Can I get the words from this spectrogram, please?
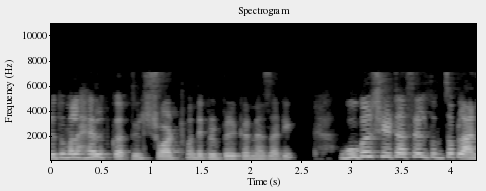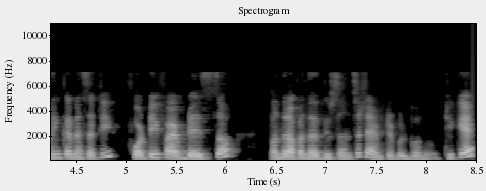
जे तुम्हाला हेल्प करतील शॉर्टमध्ये प्रिपेअर करण्यासाठी. गुगल शीट असेल तुमचं प्लॅनिंग करण्यासाठी फोर्टी फाईव्ह डेजचं पंधरा पंधरा दिवसांचं टाइम टेबल बनवून. ठीक आहे?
